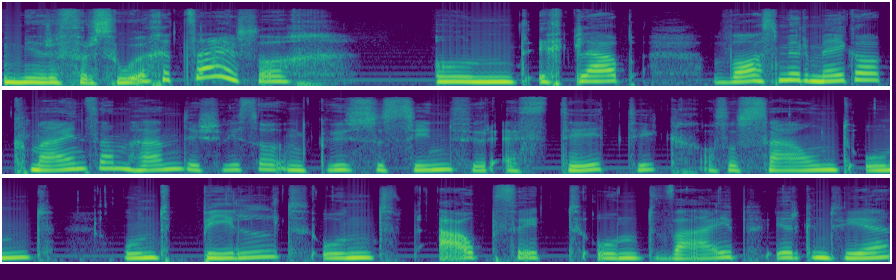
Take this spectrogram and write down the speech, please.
Wir versuchen es einfach. Und ich glaube, was wir mega gemeinsam haben, ist wie so ein gewisser Sinn für Ästhetik, also Sound und, und Bild und Outfit und Vibe irgendwie,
